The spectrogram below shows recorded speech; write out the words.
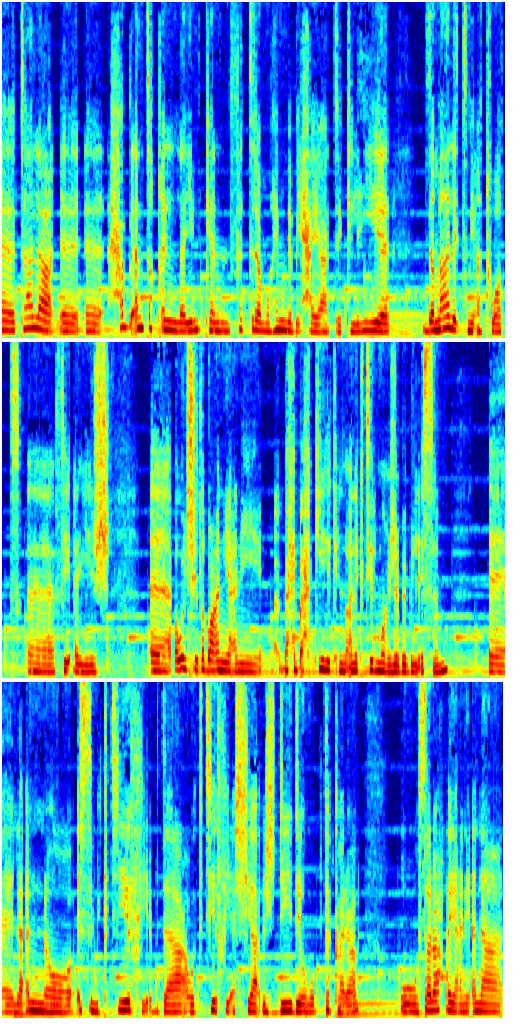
آه تالا آه آه حاب أنتقل يمكن فترة مهمة بحياتك اللي هي زمالة مئة وات آه في أيج. آه أول شيء طبعا يعني بحب أحكي لك إنه أنا كتير معجبة بالاسم. لأنه اسم كتير في إبداع وكتير في أشياء جديدة ومبتكرة. وصراحة يعني أنا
